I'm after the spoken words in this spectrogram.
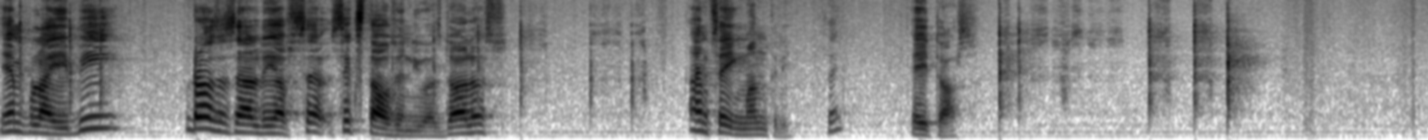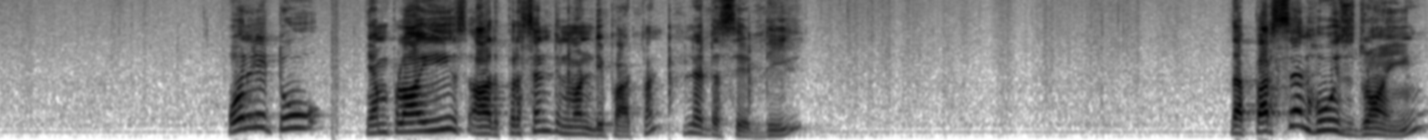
Employee B draws a salary of 6,000 US dollars. I am saying monthly, say 8 hours. Only two employees are present in one department, let us say D. The person who is drawing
